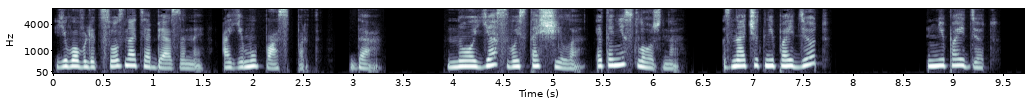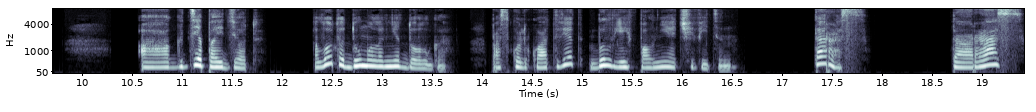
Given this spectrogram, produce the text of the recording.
его в лицо знать обязаны, а ему паспорт. Да. Но я свой стащила, это несложно. Значит, не пойдет? Не пойдет. А где пойдет? Лота думала недолго поскольку ответ был ей вполне очевиден. «Тарас!» «Тарас!»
